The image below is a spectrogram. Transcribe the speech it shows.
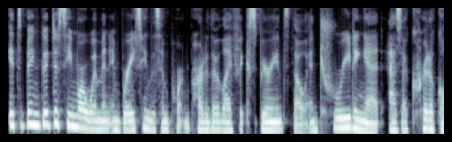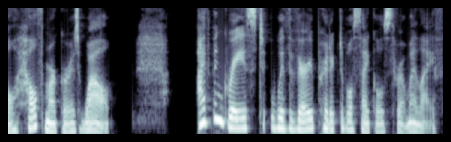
It's been good to see more women embracing this important part of their life experience, though, and treating it as a critical health marker as well. I've been graced with very predictable cycles throughout my life,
